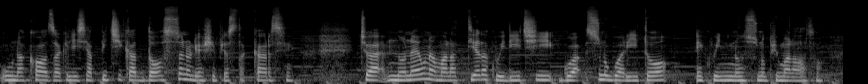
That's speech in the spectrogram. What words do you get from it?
una cosa che gli si appiccica addosso e non riesce più a staccarsi. Cioè, non è una malattia da cui dici sono guarito e quindi non sono più malato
